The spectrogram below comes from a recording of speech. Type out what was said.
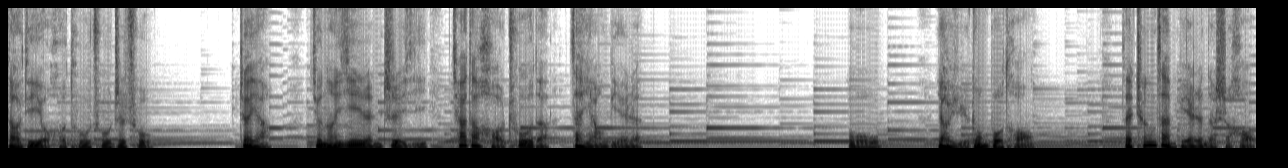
到底有何突出之处？这样就能因人制宜、恰到好处地赞扬别人，五，要与众不同，在称赞别人的时候，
